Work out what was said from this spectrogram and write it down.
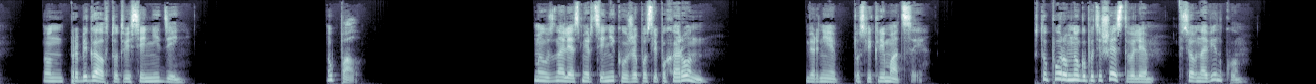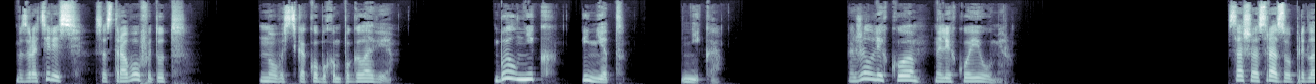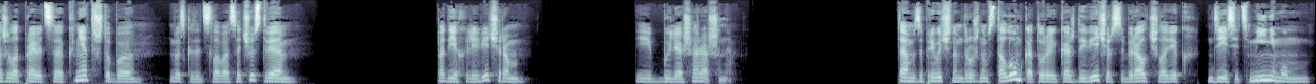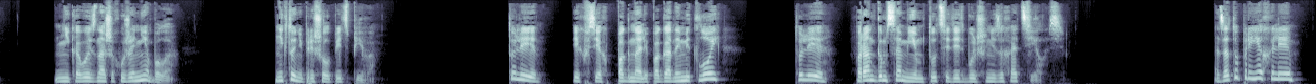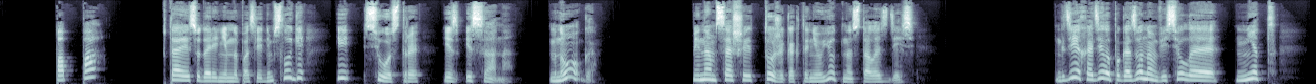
он пробегал в тот весенний день. Упал. Мы узнали о смерти Ника уже после похорон, вернее, после кремации. Ту пору много путешествовали, все в новинку. Возвратились с островов, и тут новость, как обухом по голове. Был Ник и нет Ника. Жил легко, легко и умер. Саша сразу предложил отправиться к Нет, чтобы высказать слова сочувствия. Подъехали вечером и были ошарашены. Там, за привычным дружным столом, который каждый вечер собирал человек десять минимум, никого из наших уже не было. Никто не пришел пить пиво. То ли их всех погнали поганой метлой, то ли фарангам самим тут сидеть больше не захотелось. Зато приехали папа, в с ударением на последнем слоге, и сестры из Исана. Много. И нам с Сашей тоже как-то неуютно стало здесь. Где я ходила по газонам веселая «нет»,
